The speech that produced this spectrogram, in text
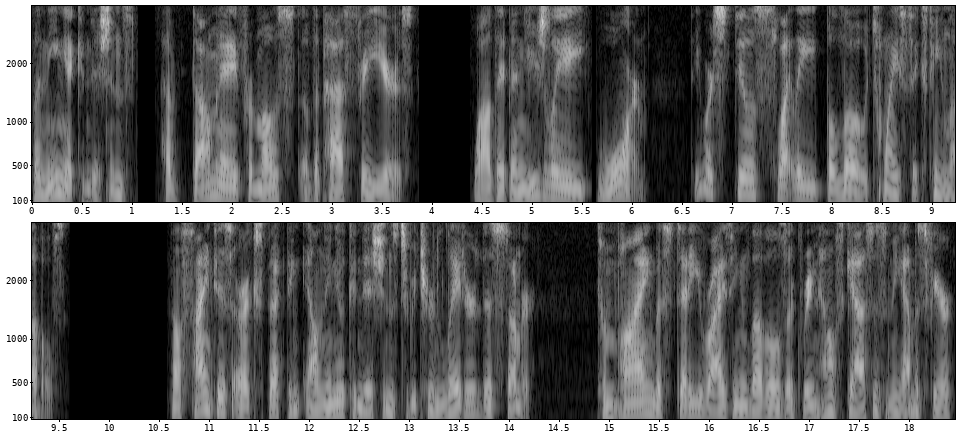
La Nina conditions have dominated for most of the past three years. While they've been usually warm, they were still slightly below 2016 levels. Now, scientists are expecting El Nino conditions to return later this summer. Combined with steady rising levels of greenhouse gases in the atmosphere,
